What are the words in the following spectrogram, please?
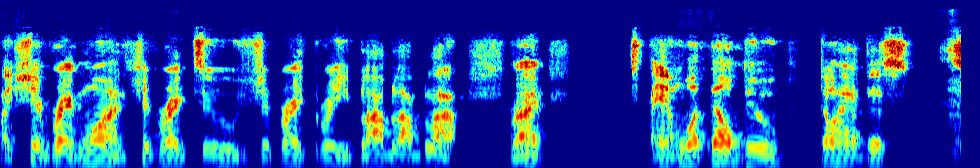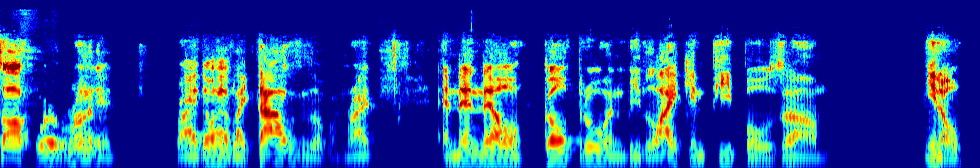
like shipwreck one, shipwreck two, shipwreck three, blah blah blah, right? And what they'll do, they'll have this software running, right? They'll have like thousands of them, right? And then they'll go through and be liking people's, um, you know,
